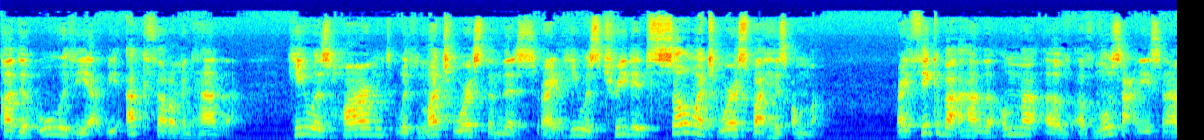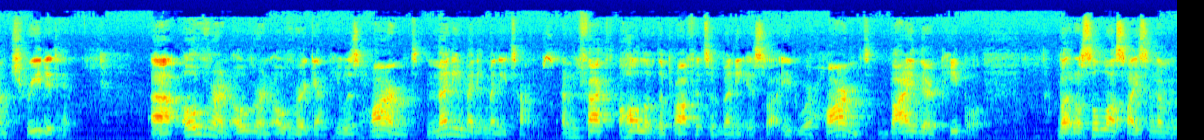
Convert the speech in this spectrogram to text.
قد أوذي بأكثر من هذا he was harmed with much worse than this, right? He was treated so much worse by his ummah. Right? Think about how the ummah of, of Musa salam treated him. Uh, over and over and over again. He was harmed many, many, many times. And in fact, all of the prophets of Bani Israel were harmed by their people. But Rasulullah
